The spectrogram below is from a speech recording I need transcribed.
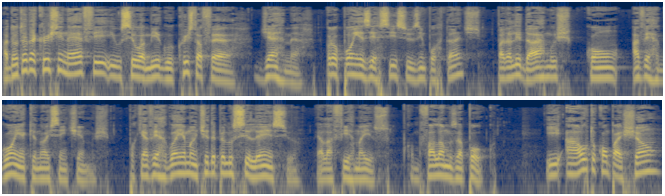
A doutora Christine F. e o seu amigo Christopher Germer propõem exercícios importantes para lidarmos com a vergonha que nós sentimos. Porque a vergonha é mantida pelo silêncio, ela afirma isso, como falamos há pouco. E a autocompaixão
